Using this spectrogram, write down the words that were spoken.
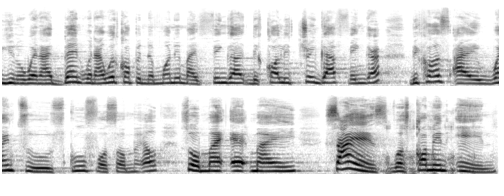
you know, when I bend, when I wake up in the morning, my finger, they call it trigger finger, because I went to school for some help. So my uh, my science was coming in,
